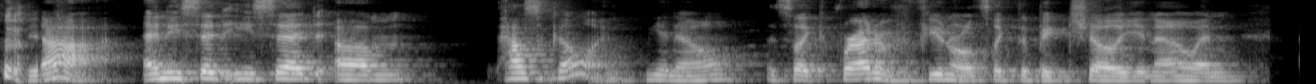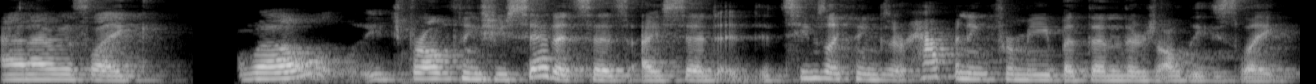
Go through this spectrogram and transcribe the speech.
Said, yeah, and he said he said, um, "How's it going?" You know, it's like we're out of a funeral. It's like the big chill, you know, and and I was like, well, for all the things you said, it says, I said, it, it, seems like things are happening for me, but then there's all these like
